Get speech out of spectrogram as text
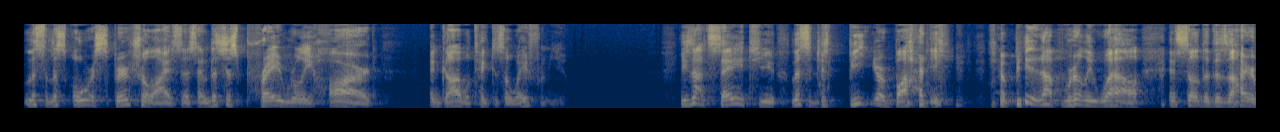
listen, let's over spiritualize this and let's just pray really hard and God will take this away from you. He's not saying to you, listen, just beat your body, you know, beat it up really well, and so the desire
